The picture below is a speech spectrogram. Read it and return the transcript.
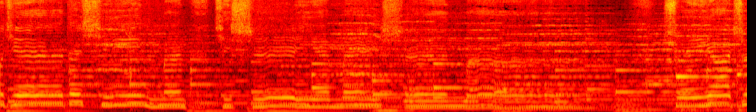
纠结的心门，其实也没什么。追呀追，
